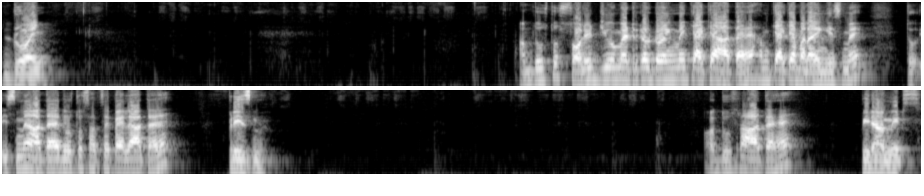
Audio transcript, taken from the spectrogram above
ड्राइंग अब दोस्तों सॉलिड जियोमेट्रिकल ड्राइंग में क्या क्या आता है? हम क्या क्या बनाएँगे इसमें? तो इसमें आता है दोस्तों, सबसे पहले आता है प्रिज्म। और दूसरा आता है पिरामिड्स।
